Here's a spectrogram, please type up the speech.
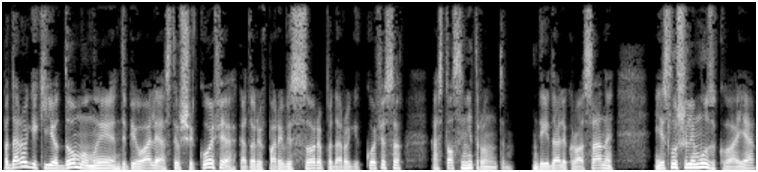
По дороге к ее дому мы допивали остывший кофе, который в порыве ссоры по дороге к офису остался нетронутым. Доедали круассаны и слушали музыку, а я...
